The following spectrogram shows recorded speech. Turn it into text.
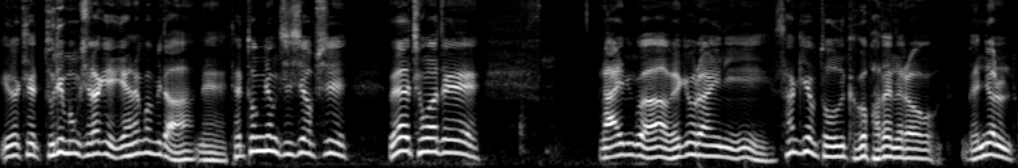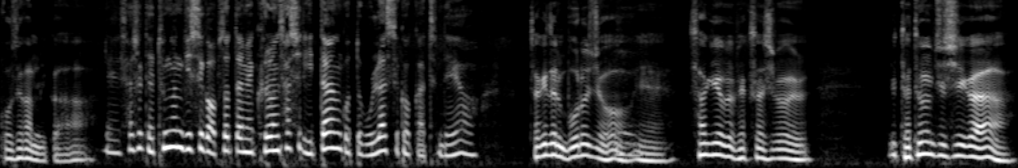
이렇게 두리뭉실하게 얘기하는 겁니다. 네. 대통령 지시 없이 왜 청와대 라인과 외교 라인이 사기업 돈을 그거 받아내라고 몇 년을 고생합니까? 네, 사실 대통령 지시가 없었다면 그런 사실이 있다는 것도 몰랐을 것 같은데요. 자기들은 모르죠. 예. 사기업의 140을 대통령 지시가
